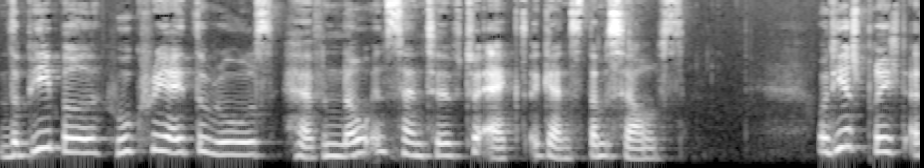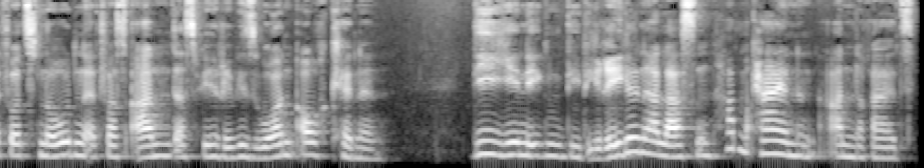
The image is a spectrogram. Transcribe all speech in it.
The people who create the rules have no incentive to act against themselves. Und hier spricht Edward Snowden etwas an, das wir Revisoren auch kennen. Diejenigen, die die Regeln erlassen, haben keinen Anreiz,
